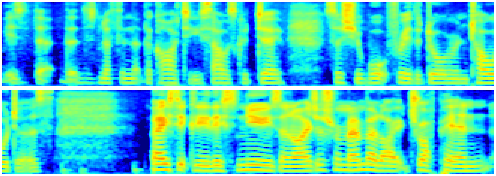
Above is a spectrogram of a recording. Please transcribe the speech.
is that, that there's nothing that the CAR T cells could do so she walked through the door and told us basically this news and I just remember like dropping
